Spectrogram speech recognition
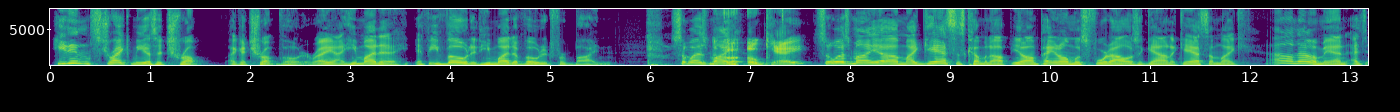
he didn't strike me as a Trump, like a Trump voter, right? He might have, if he voted, he might have voted for Biden. So as my O- okay. So as my uh, my gas is coming up, you know, I'm paying almost four dollars a gallon of gas. I'm like, I don't know, man. As,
